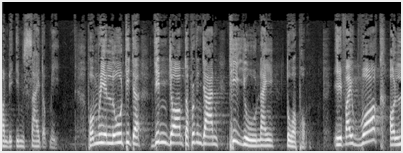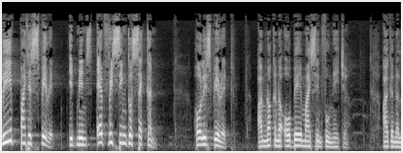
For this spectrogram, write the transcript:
on the inside of me ผมเรียนรู้ที่จะยินยอมต่อพระวิญญาณที่อยู่ในตัวผม If I walk or live by the Spirit it means every single second Holy Spirit I'm not going to obey my sinful nature I'm going to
